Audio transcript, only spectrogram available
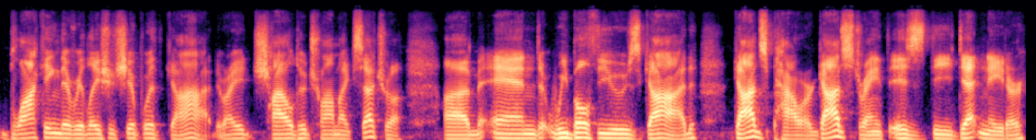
blocking their relationship with God, right? Childhood trauma, etc. Um, and we both use God. God's power, God's strength is the detonator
